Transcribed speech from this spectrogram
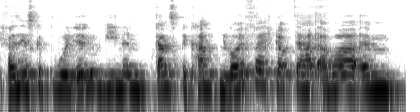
ich weiß nicht, es gibt wohl irgendwie einen ganz bekannten Läufer. Ich glaube, der hat aber ähm,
